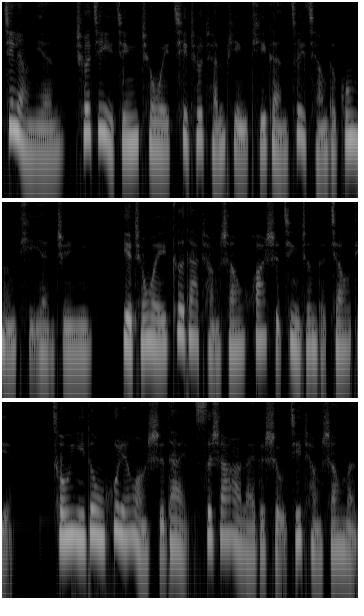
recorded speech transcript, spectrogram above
近两年，车机已经成为汽车产品体感最强的功能体验之一，也成为各大厂商花式竞争的焦点。从移动互联网时代厮杀而来的手机厂商们，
